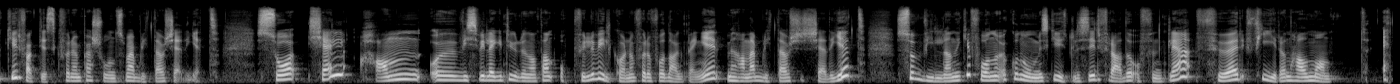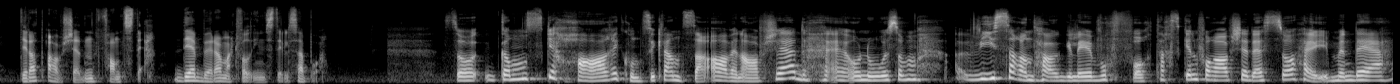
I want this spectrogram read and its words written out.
uker faktisk for en person som er blitt avskjediget. Så Kjell, han, hvis vi legger til grunn at han oppfyller vilkårene for å få dagpenger, men han er blitt avskjediget, så vil han ikke få noen økonomiske ytelser fra det offentlige før fire og en halv måned etter at avskjeden fant sted. Det bør han i hvert fall innstille seg på. Så ganske harde konsekvenser av en avskjed, eh, og noe som viser antagelig hvorfor terskelen for avskjed er så høy, men det er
